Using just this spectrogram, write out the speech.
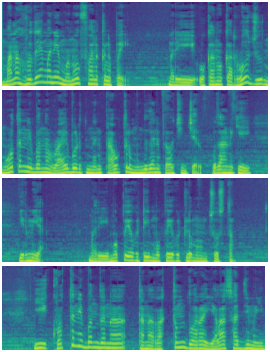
మన హృదయం అనే మనోఫలకలపై మరి ఒకనొక రోజు నూతన నిబంధన వ్రాయబడుతుందని ప్రవక్తలు ముందుగానే ప్రవచించారు. ఉదాహరణకి ఇర్మియా మరి ముప్పై ఒకటి ముప్పై ఒకటిలో మనం చూస్తాం. ఈ క్రొత్త నిబంధన తన రక్తం ద్వారా ఎలా సాధ్యమై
